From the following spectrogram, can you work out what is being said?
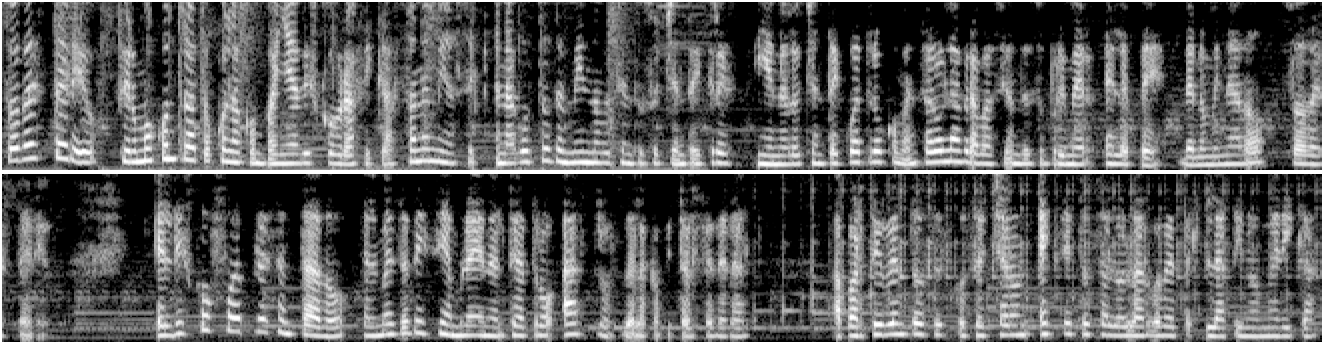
Soda Stereo firmó contrato con la compañía discográfica Sony Music en agosto de 1983 y en el 84 comenzaron la grabación de su primer LP, denominado Soda Stereo. El disco fue presentado el mes de diciembre en el Teatro Astros de la capital federal. A partir de entonces cosecharon éxitos a lo largo de Latinoamérica,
